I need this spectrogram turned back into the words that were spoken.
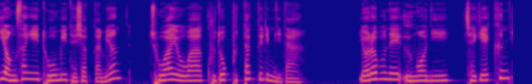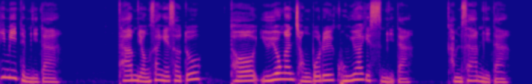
이 영상이 도움이 되셨다면 좋아요와 구독 부탁드립니다. 여러분의 응원이 제게 큰 힘이 됩니다. 다음 영상에서도 더 유용한 정보를 공유하겠습니다. 감사합니다.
